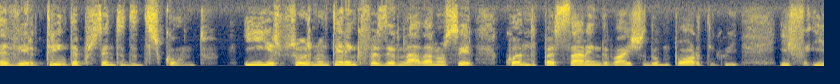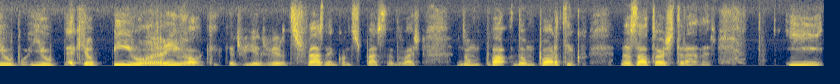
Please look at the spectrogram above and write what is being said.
haver 30% de desconto e as pessoas não terem que fazer nada a não ser quando passarem debaixo de um pórtico e, e, e, o, e o, aquele pio horrível que, que, as vias verdes fazem quando se passa debaixo de um, de um pórtico nas autoestradas e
